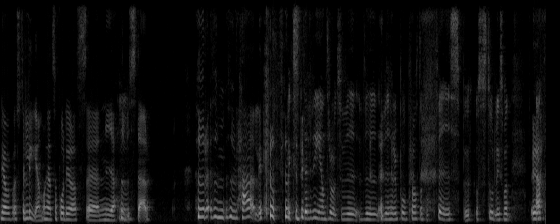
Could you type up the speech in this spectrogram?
Jag var på Österlen och hälsade på deras eh, nya Mm. hus där. Hur, hur, hur härligt låter inte det? Extremt roligt för vi, vi, vi höll på att prata på Facebook och så stod det liksom att, Ja. att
